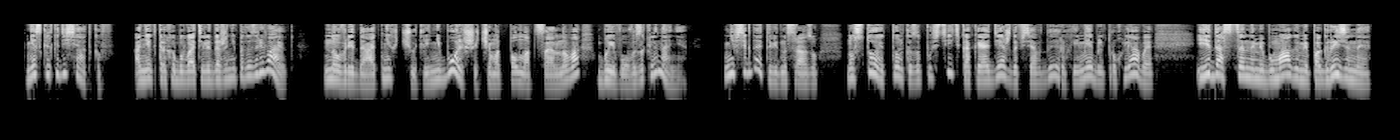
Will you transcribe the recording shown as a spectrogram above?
несколько десятков, а некоторых обыватели даже не подозревают, но вреда от них чуть ли не больше, чем от полноценного боевого заклинания. Не всегда это видно сразу, но стоит только запустить, как и одежда вся в дырах, и мебель трухлявая, и еда с ценными бумагами, погрызенные,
